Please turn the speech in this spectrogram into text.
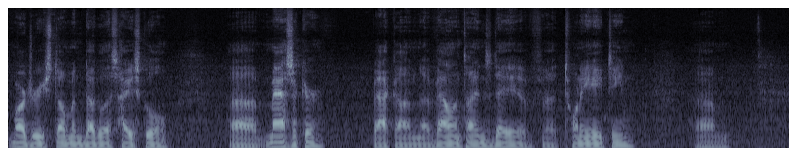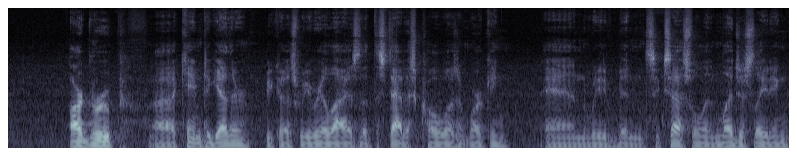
Marjory Stoneman Douglas High School uh, massacre back on uh, Valentine's Day of uh, 2018. Um, our group uh, came together because we realized that the status quo wasn't working and we've been successful in legislating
